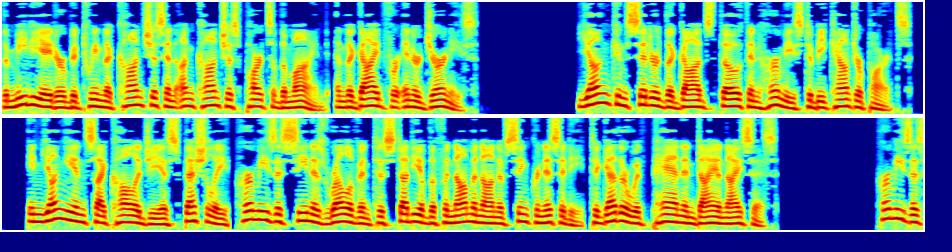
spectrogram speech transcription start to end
the mediator between the conscious and unconscious parts of the mind, and the guide for inner journeys. Jung considered the gods Thoth and Hermes to be counterparts. In Jungian psychology especially, Hermes is seen as relevant to study of the phenomenon of synchronicity together with Pan and Dionysus. Hermes is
